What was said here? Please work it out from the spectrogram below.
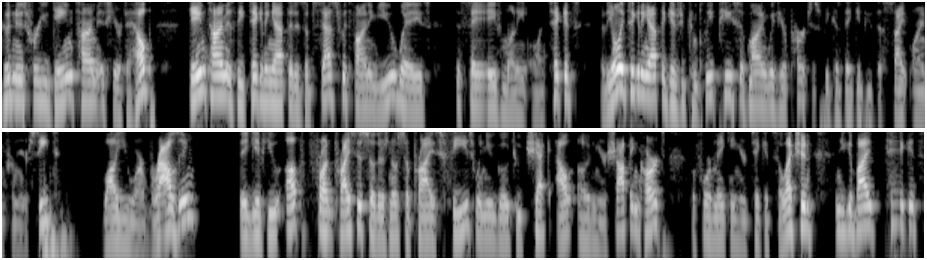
good news for you. Game Time is here to help. Game Time is the ticketing app that is obsessed with finding you ways to save money on tickets. They're the only ticketing app that gives you complete peace of mind with your purchase because they give you the sight line from your seat while you are browsing. They give you upfront prices, so there's no surprise fees when you go to check out on your shopping cart before making your ticket selection. And you can buy tickets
